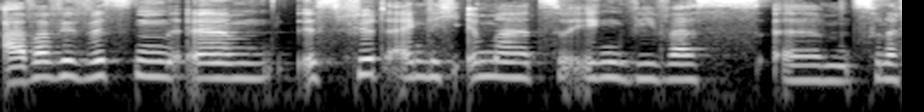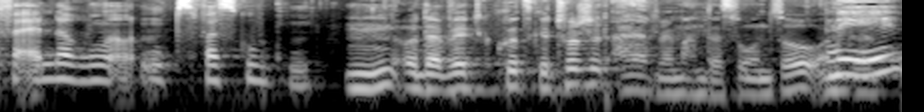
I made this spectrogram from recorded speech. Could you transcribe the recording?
Aber wir wissen, ähm, es führt eigentlich immer zu irgendwie was, ähm, zu einer Veränderung und zu was Gutem. Mhm, und da wird kurz getuschelt, ah, wir machen das so und so. Und nee,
